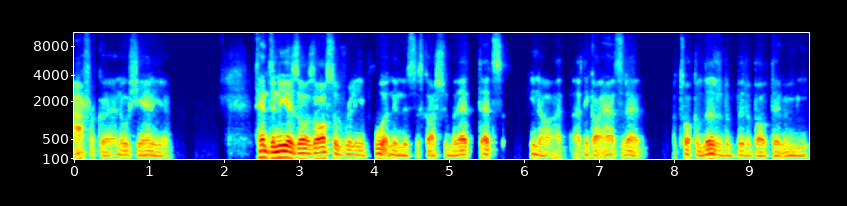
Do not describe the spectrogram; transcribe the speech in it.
Africa and Oceania. Tanzania is also really important in this discussion, but that that's you know I, I think I'll answer that. I'll talk a little bit about that when we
